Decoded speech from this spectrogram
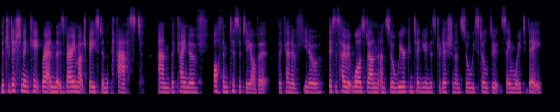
the tradition in Cape Breton that is very much based in the past and the kind of authenticity of it the kind of you know this is how it was done and so we're continuing this tradition and so we still do it the same way today.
